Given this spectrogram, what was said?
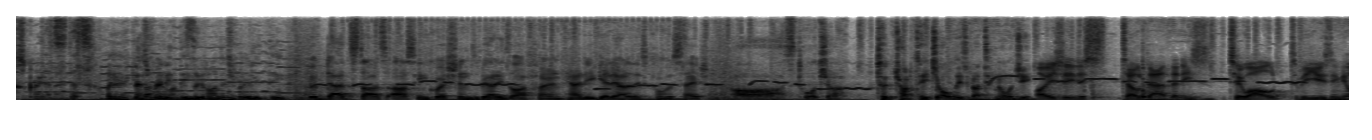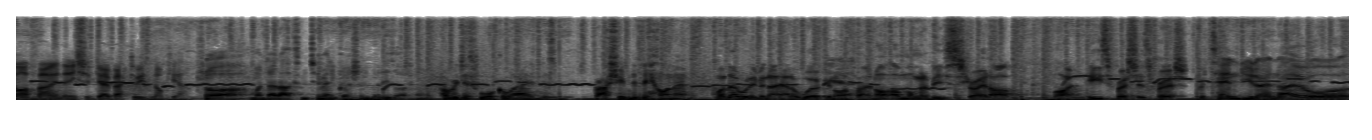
That's great. That's, man. that's, What do you? That's really That's deep. a good one. That's really deep. Your dad starts asking questions about his iPhone. How do you get out of this conversation? Oh, it's torture. To try to teach oldies about technology. I usually just tell dad that he's too old to be using the iPhone and he should go back to his Nokia. Oh, my dad asks me too many questions about his iPhone. Probably just walk away and just brush him, to be honest. My dad wouldn't even know how to work an iPhone. I- I'm not going to be straight up. Like, he's fresh as fresh. Pretend you don't know or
